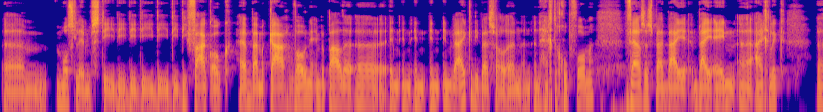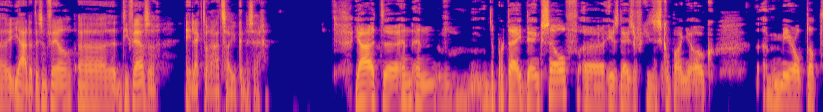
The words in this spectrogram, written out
um, moslims die, die, die, die, die, die, die vaak ook hè, bij elkaar wonen in bepaalde uh, in, in, in, in wijken die best wel een, een, een hechte groep vormen. Versus bij, bij, bij één uh, eigenlijk, uh, ja, dat is een veel diverser electoraat zou je kunnen zeggen. Ja, het, en, en de partij Denk zelf is deze verkiezingscampagne ook meer op dat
